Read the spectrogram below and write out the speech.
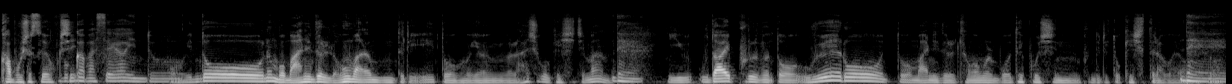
가보셨어요, 혹시? 못 가봤어요, 인도. 어, 인도는 뭐 많이들, 너무 많은 분들이 또 여행을 하시고 계시지만, 네. 이 우다이푸르는 또 의외로 또 많이들 경험을 못 해보신 분들이 또 계시더라고요. 네.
